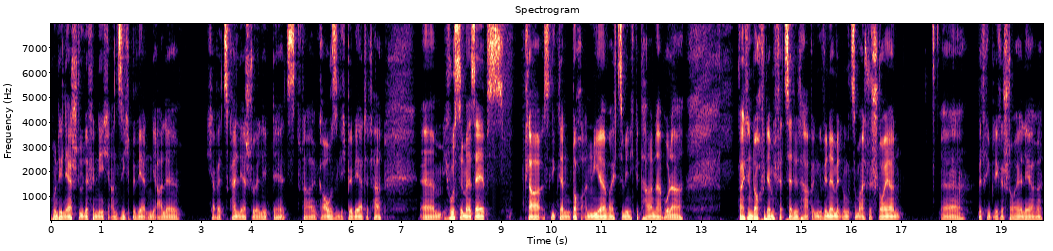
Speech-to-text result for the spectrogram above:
Und die Lehrstühle, finde ich, an sich bewerten die alle ich habe jetzt keinen Lehrstuhl erlebt, der jetzt total grauselig bewertet hat. Ähm, ich wusste immer selbst, klar, es liegt dann doch an mir, weil ich zu wenig getan habe oder weil ich dann doch wieder mich verzettelt habe in Gewinnermittlung, zum Beispiel Steuern, äh, betriebliche Steuerlehre.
